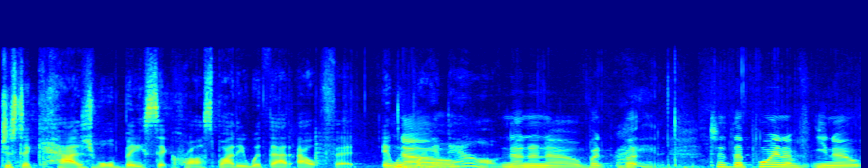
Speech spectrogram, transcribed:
just a casual basic crossbody with that outfit. It would no, bring it down. No, no, no. But but to the point of you know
